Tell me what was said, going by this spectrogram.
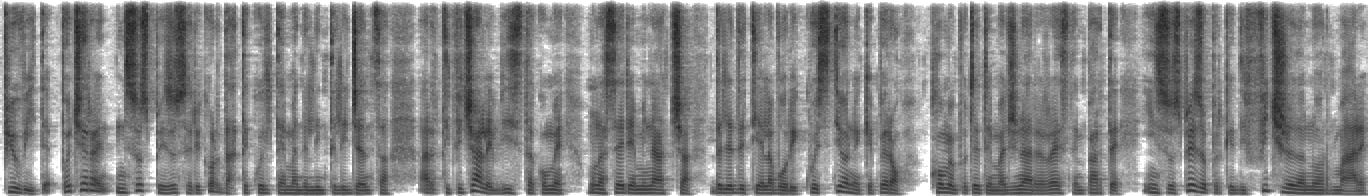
più vite. Poi c'era in sospeso, se ricordate, quel tema dell'intelligenza artificiale vista come una seria minaccia dagli addetti ai lavori, questione che però come potete immaginare resta in parte in sospeso perché è difficile da normare,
